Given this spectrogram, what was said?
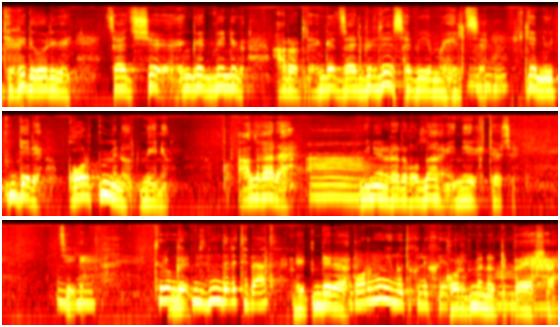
Тэгэхэд өөрийгөө за жишээ ингээд би нэг харуул ингээд залбирлээ сая би юм хэлсэн. Эхлээ нүдэн дээр 3 минут минимум алгаараа. Миний гараг улаан энергитэй байж. Тэр ингээд нүдэн дээр тавиад нүдэн дээр 3 минут хөлөх юм. 3 минут байхаа.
